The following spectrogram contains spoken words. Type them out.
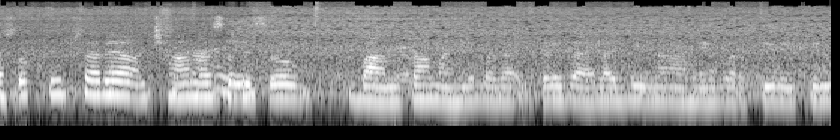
असं खूप साऱ्या छान असं त्याचं बांधकाम आहे. बघा इकडे जायला जिना आहे. वरती देखील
